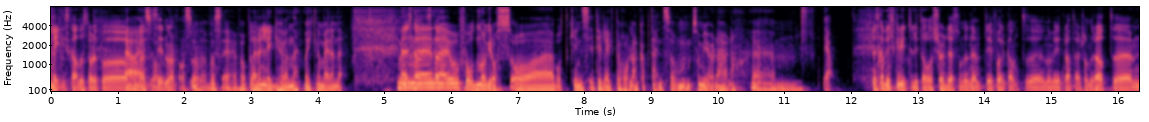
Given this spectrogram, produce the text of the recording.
Leggskade står det på, ja, på siden i hvert fall. så får se. Jeg får håpe det er en legghøne, og ikke noe mer enn det. Men, Men skal- øh, skal- det er jo Foden og Gross og øh, Watkins i tillegg til Haaland kaptein som, som gjør det her, da. Um, ja. Men skal vi skryte litt av oss sjøl, det som du nevnte i forkant eh, når vi prata her, Sondre, at um,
